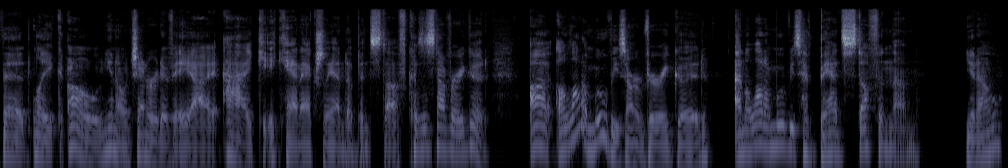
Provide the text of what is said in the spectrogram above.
that like oh you know generative AI I it can't actually end up in stuff because it's not very good. Uh, a lot of movies aren't very good, and a lot of movies have bad stuff in them. You know,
